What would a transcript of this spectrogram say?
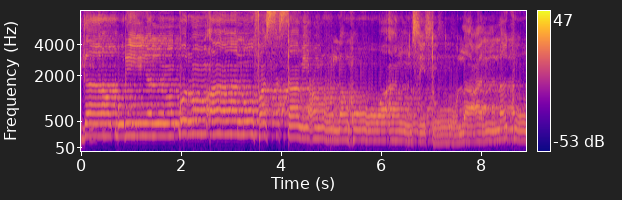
ইদা কুরিয়াল কুরআনু ফাসতামিউ লাহু ওয়া আনসিতু লাআল্লাকুম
